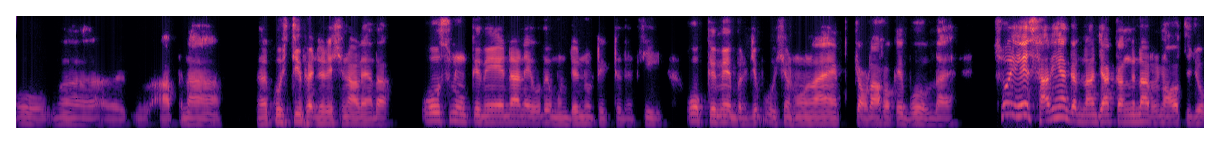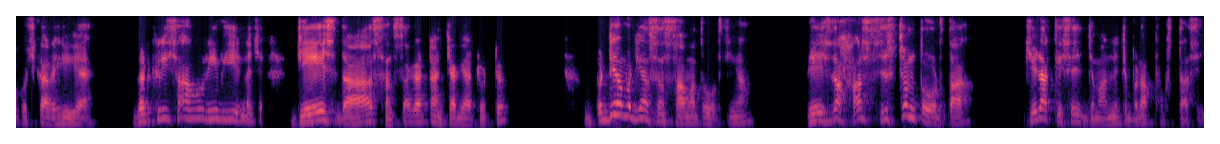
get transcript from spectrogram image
ਉਹ ਆਪਣਾ ਕੁਸ਼ਤੀ ਫੈਡਰੇਸ਼ਨ ਵਾਲਿਆਂ ਦਾ ਉਸ ਨੂੰ ਕਿਵੇਂ ਇਹਨਾਂ ਨੇ ਉਹਦੇ ਮੁੰਡੇ ਨੂੰ ਟਿਕਟ ਦਿੱਤੀ, ਉਹ ਕਿਵੇਂ ਬ੍ਰਿਜਭੂਸ਼ਣ ਹੋਣਾ ਹੈ, ਚੌੜਾ ਹੋ ਕੇ ਬੋਲਦਾ ਹੈ। ਸੋ ਇਹ ਸਾਰੀਆਂ ਗੱਲਾਂ ਜਾਂ ਕੰਗਨਾ ਰਣੌਤ ਜੋ ਕੁਝ ਕਰ ਰਹੀ ਹੈ, ਗਡਕਰੀ ਸਾਹਿਬ ਹੋਣੀ ਵੀ ਇਹਨਾਂ ਚ ਦੇਸ਼ ਦਾ ਸੰਸਥਾਗਤ ਢਾਂਚਾ ਗਿਆ ਟੁੱਟ, ਵੱਡੀਆਂ ਵੱਡੀਆਂ ਸੰਸਥਾਵਾਂ ਤੋੜਤੀਆਂ, ਦੇਸ਼ ਦਾ ਹਰ ਸਿਸਟਮ ਤੋੜਤਾ, ਜਿਹੜਾ ਕਿਸੇ ਜ਼ਮਾਨੇ 'ਚ ਬੜਾ ਪੁਖਤਾ ਸੀ।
